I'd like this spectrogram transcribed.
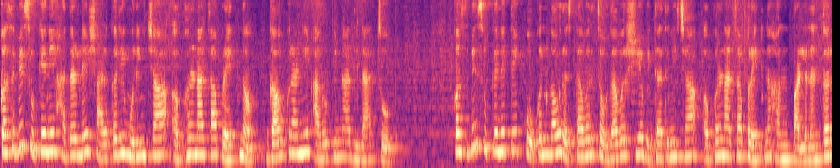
कसबे सुकेने हादरले शाळकरी मुलींच्या अपहरणाचा प्रयत्न गावकऱ्यांनी आरोपींना दिला चोप. कसबे सुकेने ते कोकणगाव रस्त्यावर चौदा वर्षीय विद्यार्थिनीच्या अपहरणाचा प्रयत्न हाणून पाडल्यानंतर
